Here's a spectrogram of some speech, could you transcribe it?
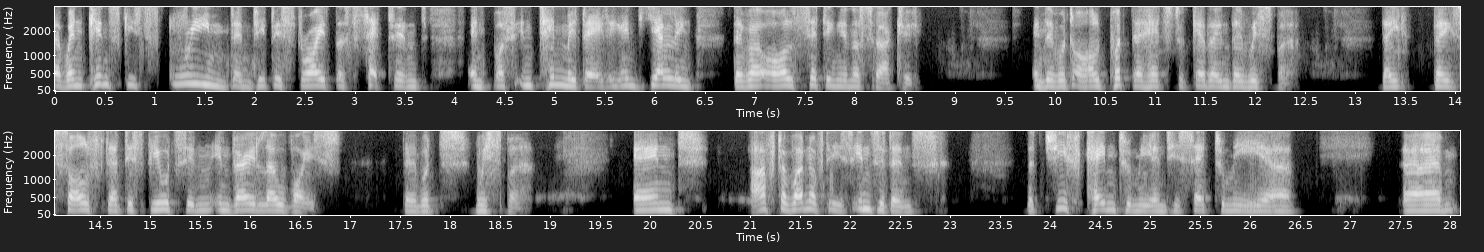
Uh, when Kinski screamed and he destroyed the set and, and was intimidating and yelling, they were all sitting in a circle. And they would all put their heads together and they whisper. They, they solved their disputes in, in very low voice. They would whisper. And after one of these incidents, the chief came to me and he said to me, uh, um,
